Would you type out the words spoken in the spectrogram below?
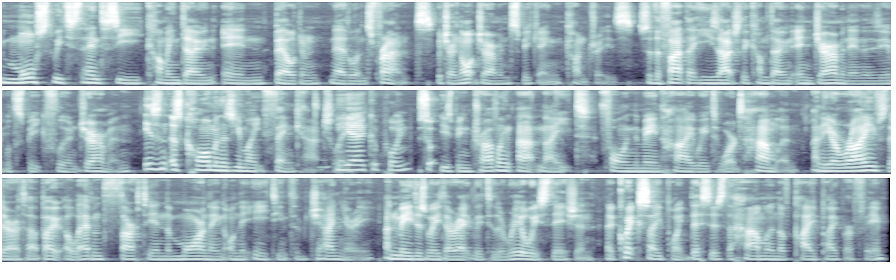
most we tend to see coming down in Belgium, Netherlands, France, which are not German speaking countries. So the fact that he's actually come down in Germany and is able to speak fluent German isn't as common as you might think, actually. Yeah, good point. So he's been travelling at night, following the main highway towards Hamelin, and he arrives there at about 11:30 in the morning on the 18th of January, and made his way directly to the railway station. A quick side point: this is the Hamelin of Pied Piper fame,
